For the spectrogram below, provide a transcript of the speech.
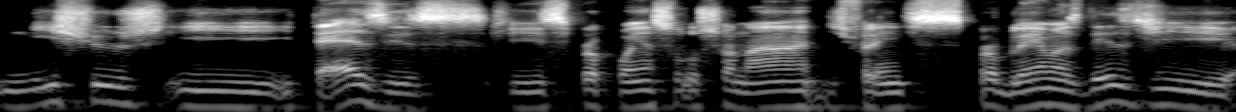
nichos e, e, teses que se propõem a solucionar diferentes problemas, desde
